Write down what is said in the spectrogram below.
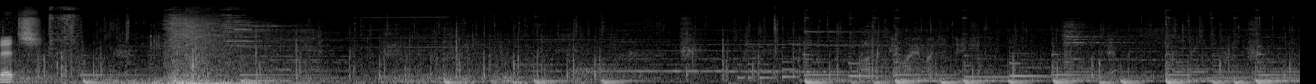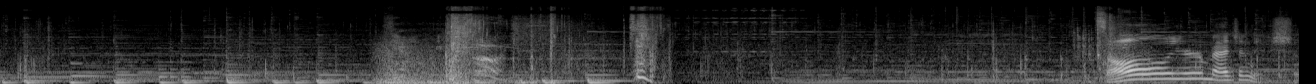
bitch. It's all your imagination.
